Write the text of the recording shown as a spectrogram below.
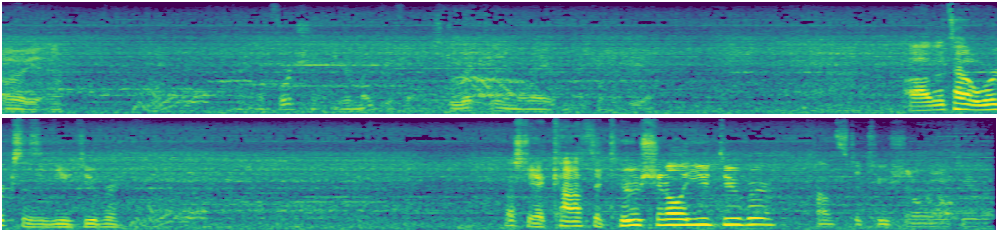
Oh yeah. Unfortunately, your microphone is directly in the way of my point of view. Uh, that's how it works as a YouTuber. Especially a constitutional YouTuber. Constitutional YouTuber.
